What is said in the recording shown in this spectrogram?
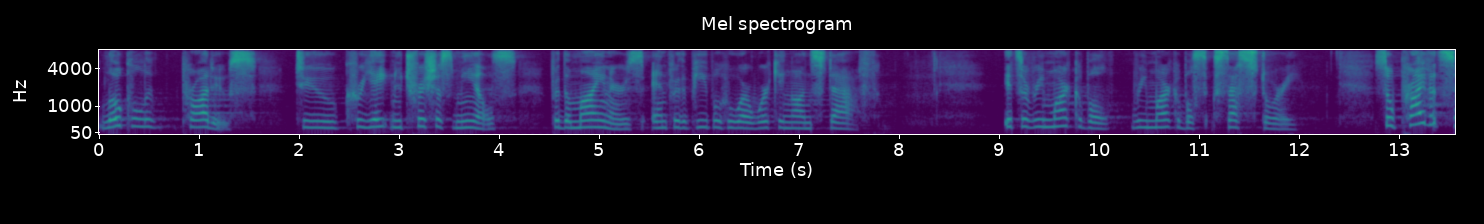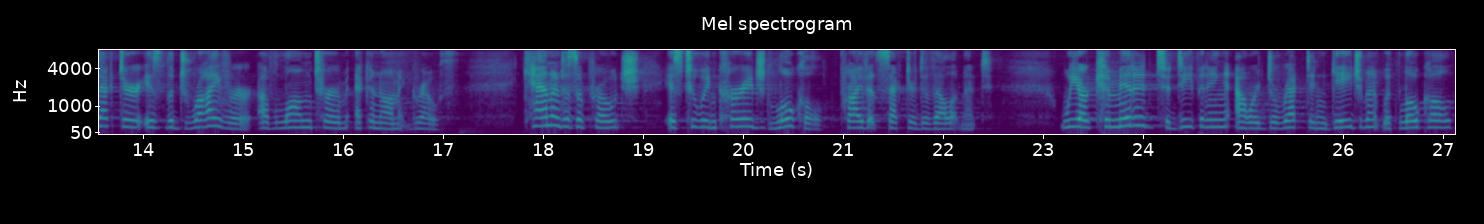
local produce to create nutritious meals for the miners and for the people who are working on staff. It's a remarkable, remarkable success story. So, private sector is the driver of long term economic growth. Canada's approach is to encourage local private sector development. We are committed to deepening our direct engagement with local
